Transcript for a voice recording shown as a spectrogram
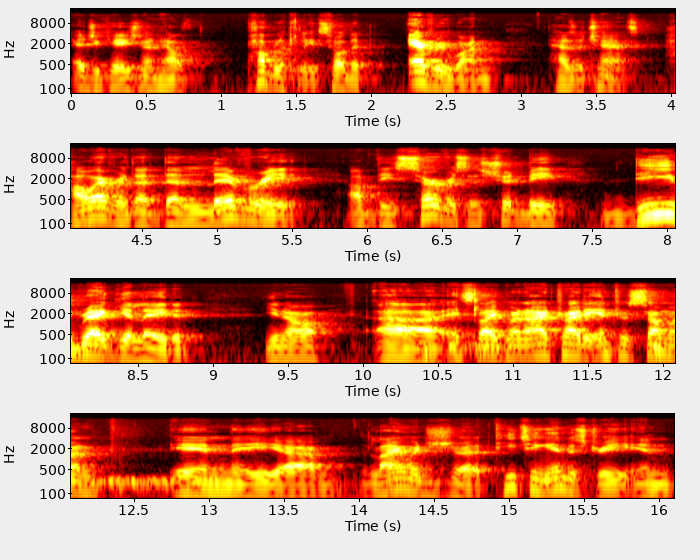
education and health publicly so that everyone has a chance. However, the delivery of these services should be deregulated. You know, uh, it's like when I try to interest someone in the uh, language uh, teaching industry in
